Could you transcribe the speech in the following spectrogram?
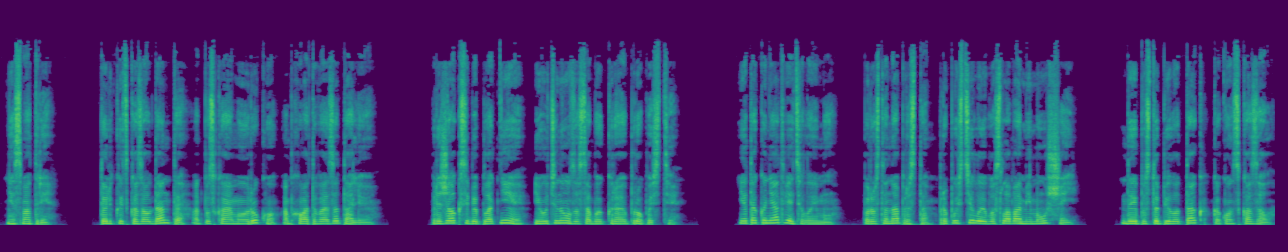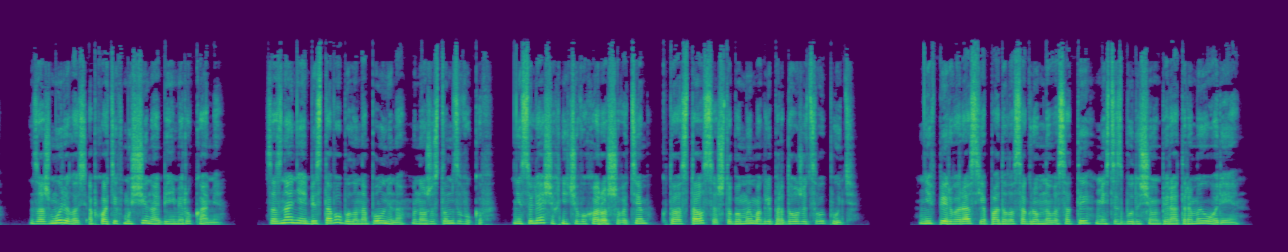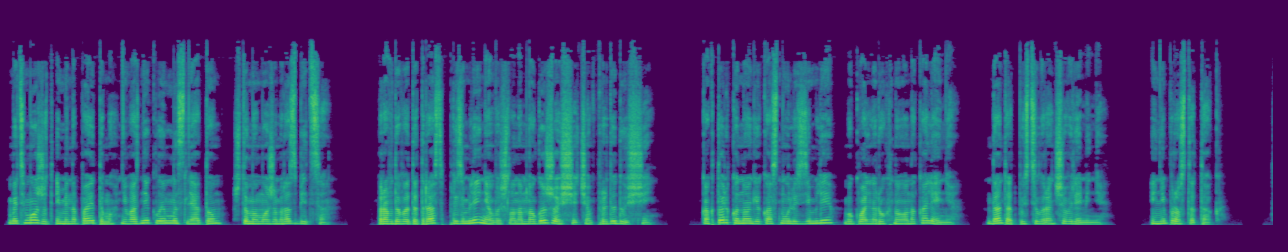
«Не смотри», — только и сказал Данте, отпуская мою руку, обхватывая за талию. Прижал к себе плотнее и утянул за собой к краю пропасти. Я так и не ответила ему, Просто-напросто пропустила его слова мимо ушей. Да и поступила так, как он сказал. Зажмурилась, обхватив мужчину обеими руками. Сознание без того было наполнено множеством звуков, не сулящих ничего хорошего тем, кто остался, чтобы мы могли продолжить свой путь. Не в первый раз я падала с огромной высоты вместе с будущим императором Иории. Быть может, именно поэтому не возникло и мысли о том, что мы можем разбиться. Правда, в этот раз приземление вышло намного жестче, чем в предыдущий. Как только ноги коснулись земли, буквально рухнуло на колени. Данте отпустил раньше времени. И не просто так.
